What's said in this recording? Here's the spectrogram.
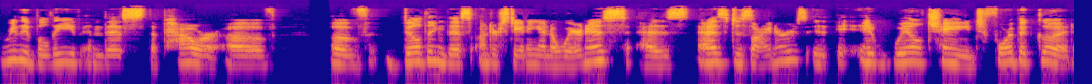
really believe in this the power of of building this understanding and awareness as as designers it, it will change for the good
